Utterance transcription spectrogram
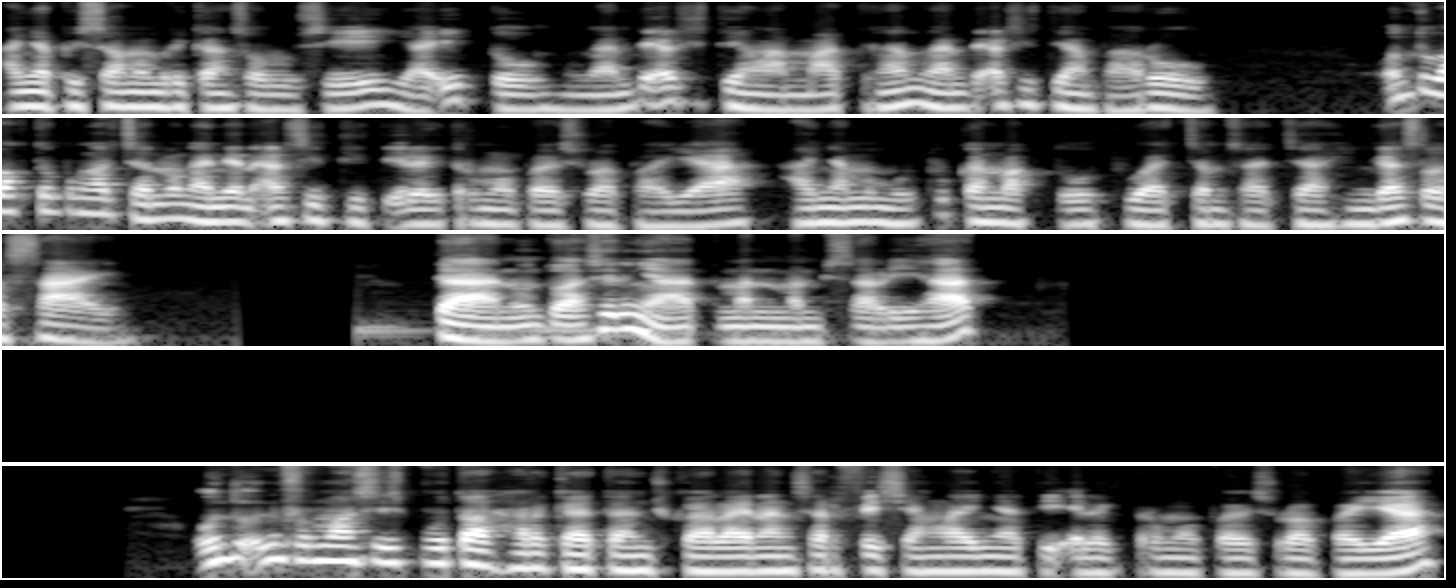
hanya bisa memberikan solusi, yaitu mengganti LCD yang lama dengan mengganti LCD yang baru. Untuk waktu pengerjaan penggantian LCD di Elektromobil Surabaya hanya membutuhkan waktu 2 jam saja hingga selesai. Dan untuk hasilnya, teman-teman bisa lihat Untuk informasi seputar harga dan juga layanan servis yang lainnya di Elektromobil Surabaya,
